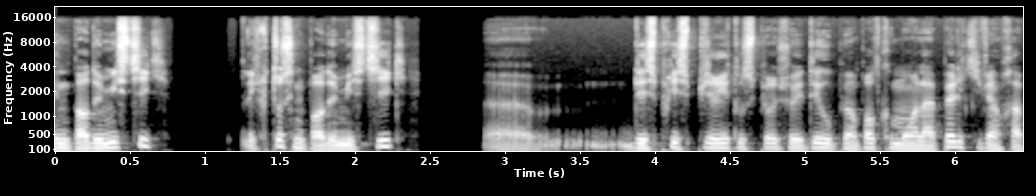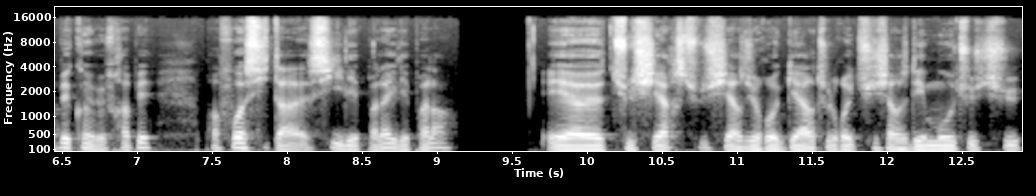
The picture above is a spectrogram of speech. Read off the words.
une part de mystique. L'écriture, c'est une part de mystique, euh, d'esprit spirit ou spiritualité, ou peu importe comment on l'appelle, qui vient frapper quand il veut frapper. Parfois, si t'as- s'il est pas là, il est pas là. Et euh, tu le cherches, tu le cherches du regard, tu, le, tu cherches des mots, tu, tu,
